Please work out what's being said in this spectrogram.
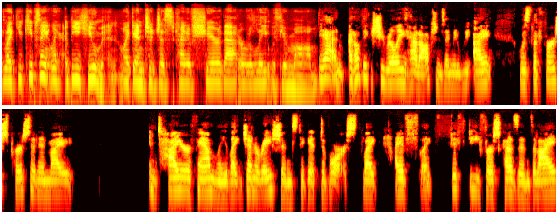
like you keep saying like be human like and to just kind of share that or relate with your mom yeah and i don't think she really had options i mean we i was the first person in my entire family like generations to get divorced like i have like 50 first cousins and i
